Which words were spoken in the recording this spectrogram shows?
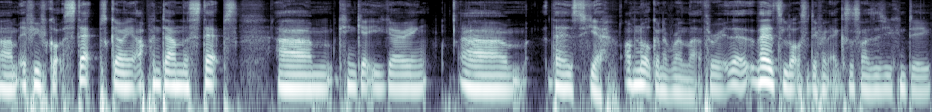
um, if you've got steps going up and down the steps, um, can get you going. Um, there's yeah, I'm not going to run that through. There, there's lots of different exercises you can do.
